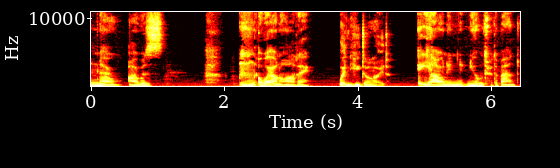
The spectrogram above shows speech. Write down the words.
No, I was away on holiday. When he died? Yeah, I only knew him through the band.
